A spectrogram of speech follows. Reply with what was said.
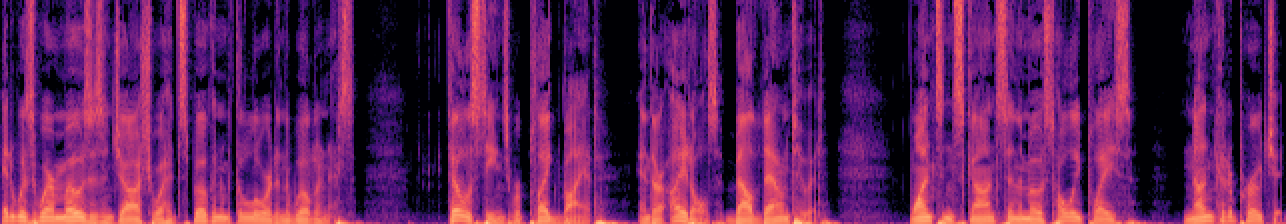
It was where Moses and Joshua had spoken with the Lord in the wilderness. Philistines were plagued by it, and their idols bowed down to it. Once ensconced in the most holy place, none could approach it,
